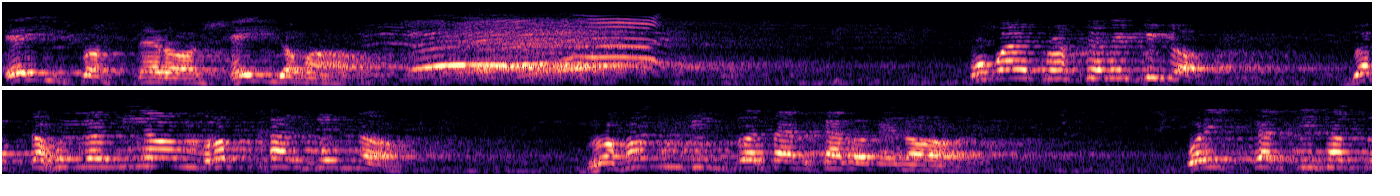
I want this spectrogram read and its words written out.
এই প্রশ্নেরও সেই জবাব। উভয় প্রশ্নের কি জব জবটা নিয়ম রক্ষার জন্য। গ্রহণযোগ্যতার কারণে নয়। পরীক্ষার্থী ছাত্র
